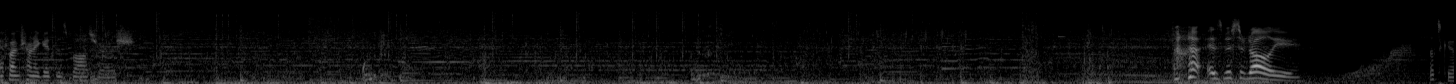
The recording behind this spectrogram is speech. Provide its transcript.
if I'm trying to get this boss rush. Mr. Dolly. Let's go.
